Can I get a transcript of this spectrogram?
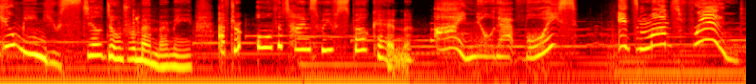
You mean you still don't remember me after all the times we've spoken? I know that voice! It's Mom's friend!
